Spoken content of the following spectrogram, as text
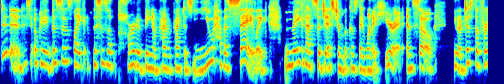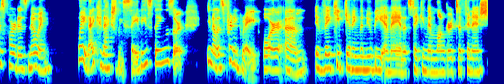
didn't. I said, okay, this is like, this is a part of being in private practice. You have a say, like, make that suggestion because they want to hear it. And so, you know, just the first part is knowing, wait, I can actually say these things, or, you know, it's pretty great. Or um, if they keep getting the new BMA and it's taking them longer to finish,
